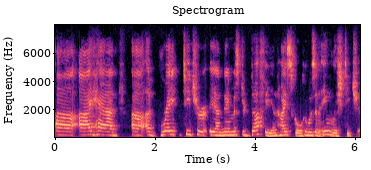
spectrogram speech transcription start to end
Uh, I had uh, a great teacher in, named Mr. Duffy in high school who was an English teacher,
